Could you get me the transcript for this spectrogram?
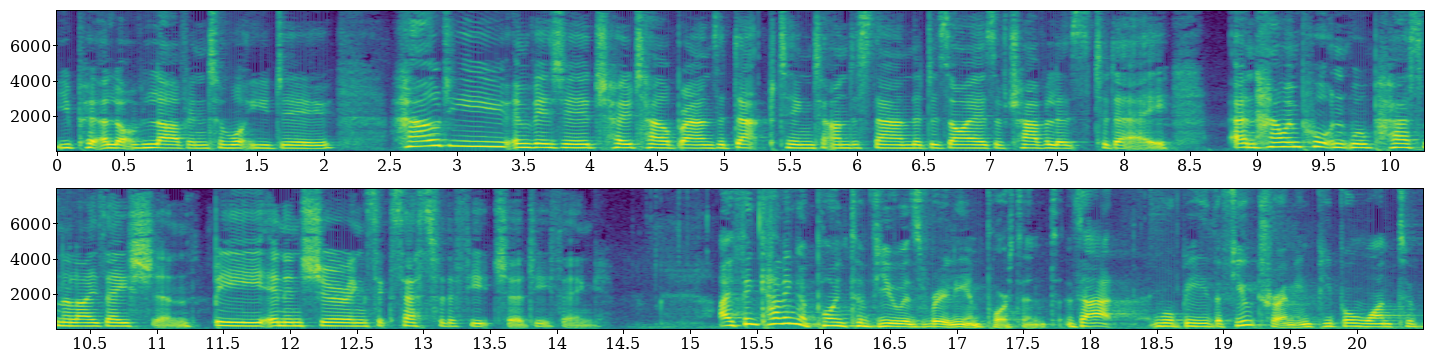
you put a lot of love into what you do. How do you envisage hotel brands adapting to understand the desires of travellers today? And how important will personalisation be in ensuring success for the future, do you think? I think having a point of view is really important. That will be the future. I mean, people want to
